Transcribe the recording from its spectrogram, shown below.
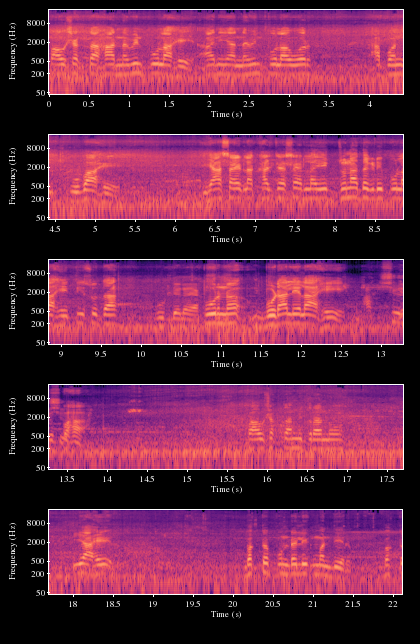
पाहू शकता हा नवीन पूल आहे आणि या नवीन पुलावर आपण उभा आहे. या साईडला खालच्या साईडला एक जुना दगडी पूल आहे ती सुद्धा बुडलेला आहे. पूर्ण बुडालेला आहे. पहा. पाहू शकता मित्रांनो ही आहे भक्त पुंडलिक मंदिर. भक्त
